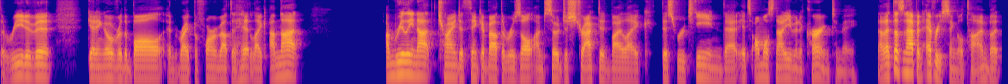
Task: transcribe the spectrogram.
the read of it getting over the ball and right before i'm about to hit like i'm not I'm really not trying to think about the result. I'm so distracted by like this routine that it's almost not even occurring to me. Now that doesn't happen every single time, but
